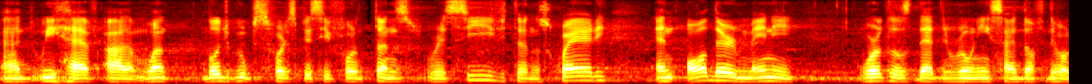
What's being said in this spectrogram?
and we have uh, one node groups for specific for Thanos receive, Thanos query, and other many workloads that run inside of their,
